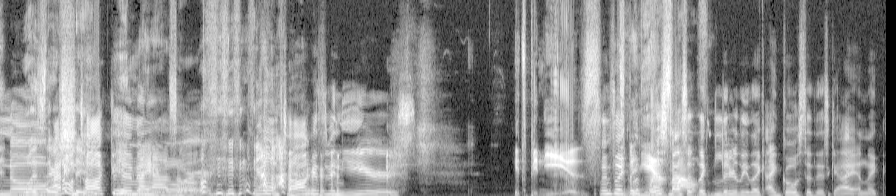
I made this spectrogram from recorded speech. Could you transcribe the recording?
No, Was there I don't shit talk to in him my anymore. asshole? we don't talk. It's been years. It's been years. It's like been the years, first message, wow. like literally, like I ghosted this guy, and like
